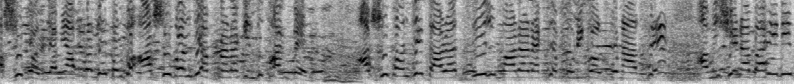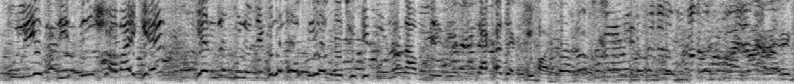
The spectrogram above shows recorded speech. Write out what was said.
আশুগঞ্জে, আমি আপনাদের বলব আশুগঞ্জে আপনারা কিন্তু থাকবেন। আশুগঞ্জে তারা সিল মারার একটা পরিকল্পনা আছে। আমি সেনাবাহিনী, পুলিশ, ডিসি সবাইকে কেন্দ্রগুলো যেগুলো অতি অতি ঝুঁকিপূর্ণ নাম দিয়ে দিয়েছে। দেখা যাক কি হয়।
